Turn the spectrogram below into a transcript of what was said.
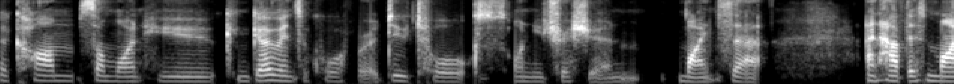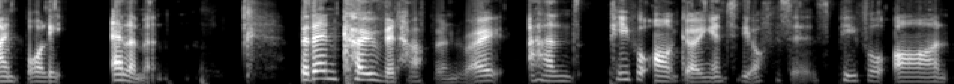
Become someone who can go into corporate, do talks on nutrition, mindset, and have this mind body element. But then COVID happened, right? And people aren't going into the offices, people aren't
